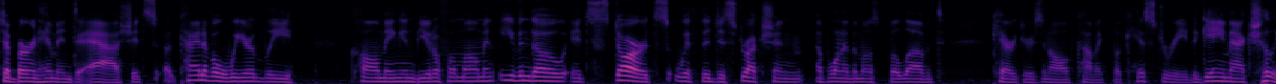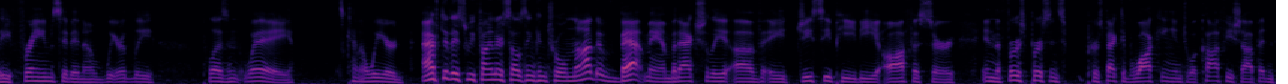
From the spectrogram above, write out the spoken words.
to burn him into ash. It's uh, kind of a weirdly calming and beautiful moment, even though it starts with the destruction of one of the most beloved characters in all of comic book history. The game actually frames it in a weirdly pleasant way. It's kind of weird. After this, we find ourselves in control not of Batman, but actually of a GCPD officer in the first person's perspective walking into a coffee shop. And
